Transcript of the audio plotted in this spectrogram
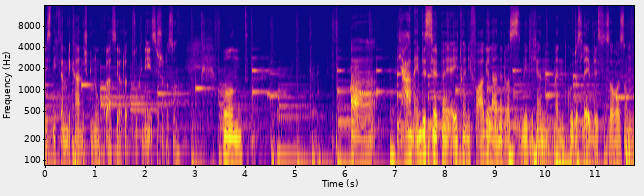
ist nicht amerikanisch genug quasi oder zu chinesisch oder so. Und äh, ja, am Ende ist sie halt bei A24 gelandet, was wirklich ein, ein gutes Label ist für sowas und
